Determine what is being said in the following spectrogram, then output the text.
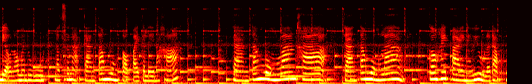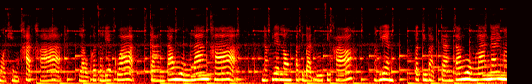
เดี๋ยวเรามาดูลักษณะการตั้งวงต่อไปกันเลยนะคะ การตั้งวงล่างค่ะ การตั้งวงล่าง ก็ให้ปลายนิ้วอยู่ระดับหัวเข็มขัดค่ะ เราก็จะเรียกว่า การตั้งวงล่างค่ะ นักเรียนลองปฏิบัติดูสิคะ นักเรียนปฏิบัติการตั้งวงล่างได้ไหม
